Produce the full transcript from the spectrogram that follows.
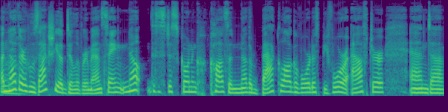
Another who's actually a delivery man saying, no, this is just going to cause another backlog of orders before or after. And uh,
